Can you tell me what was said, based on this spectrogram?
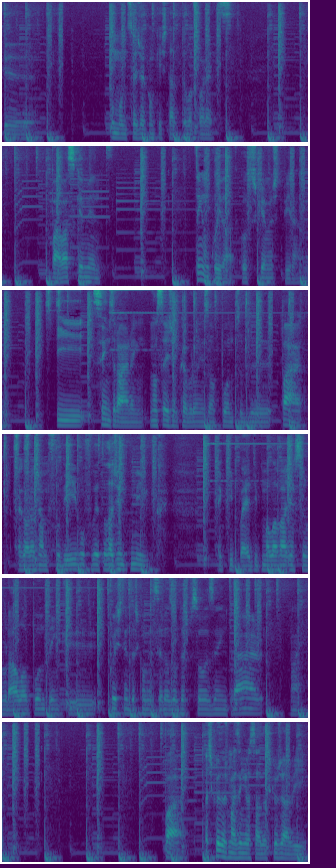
que o mundo seja conquistado pela Forex. Pá, basicamente, tenham cuidado com os esquemas de pirâmide. E se entrarem, não sejam cabrões ao ponto de pá, agora já me fodi e vou foder toda a gente comigo. É tipo, é tipo uma lavagem cerebral ao ponto em que depois tentas convencer as outras pessoas a entrar, não é? Pá, as coisas mais engraçadas que eu já vi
